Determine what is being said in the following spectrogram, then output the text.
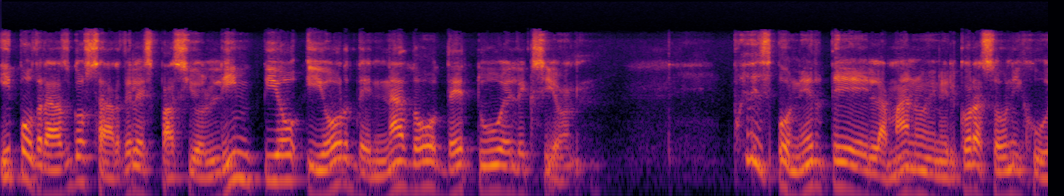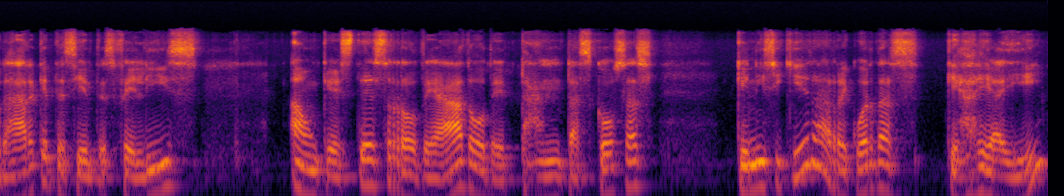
y podrás gozar del espacio limpio y ordenado de tu elección. Puedes ponerte la mano en el corazón y jurar que te sientes feliz, aunque estés rodeado de tantas cosas que ni siquiera recuerdas que hay ahí.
